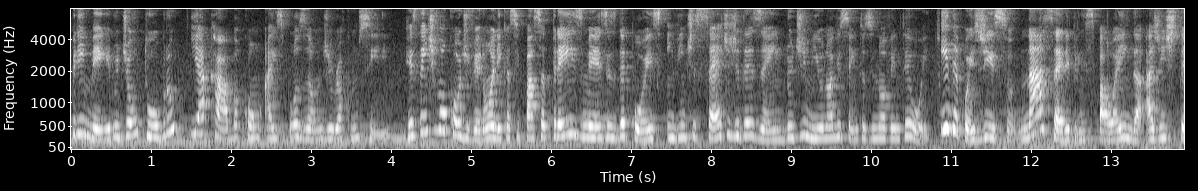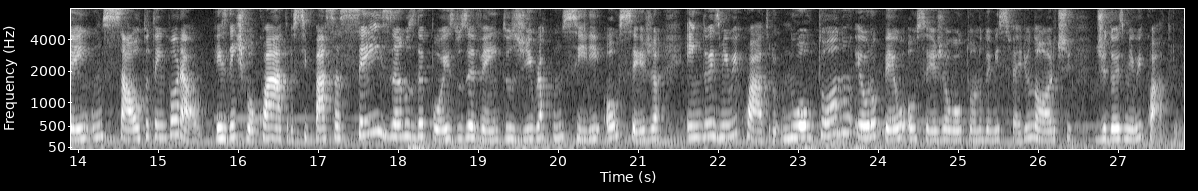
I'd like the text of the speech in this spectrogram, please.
1 de outubro e acaba com a explosão de Raccoon City. Resident Evil Code Verônica se passa três meses depois, em 27 de dezembro de 1998. E depois disso, na série principal ainda, a gente tem um salto temporal. Resident Evil 4 se passa seis anos depois dos eventos de Raccoon City, ou seja, em 2004, no outono europeu, ou seja, o outono do hemisfério norte de 2004.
